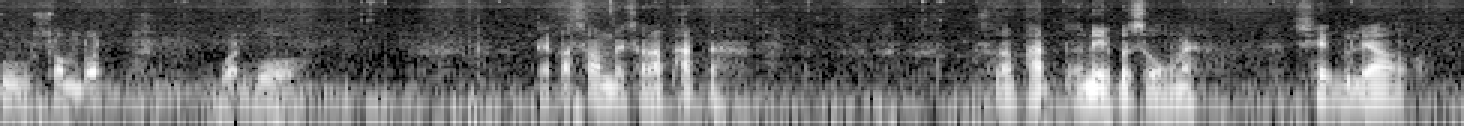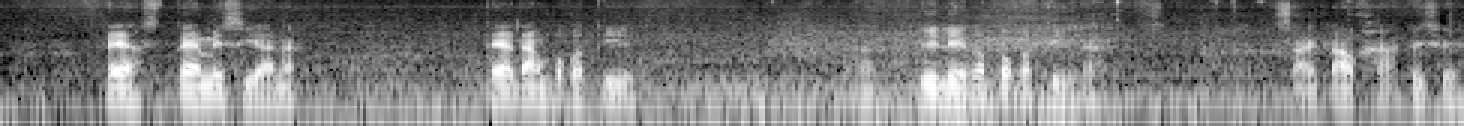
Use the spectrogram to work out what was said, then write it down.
อู่ซ่อมรถวอนโว แต่ก็ซ่อมได้สารพัดนะสารพัดอเนกประสงค์นะเช็คดูแล้ว แต่แต่ไม่เสียนะ แต่ดังปกตินะครับรีเลย์ก็ปกตินะสายกาวขาดเฉย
